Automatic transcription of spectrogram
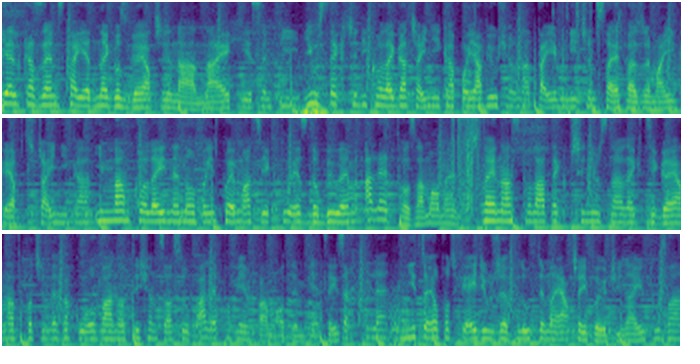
Wielka zemsta jednego z graczy na Naech SMP. Justek, czyli kolega Czajnika, pojawił się na tajemniczym serwerze Minecraft Czajnika i mam kolejne nowe informacje, które zdobyłem, ale to za moment. 14-latek przyniósł na lekcję granat, po czym ewakuowano 1000 osób, ale powiem wam o tym więcej za chwilę. Nitro potwierdził, że w lutym raczej wróci na YouTube'a.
